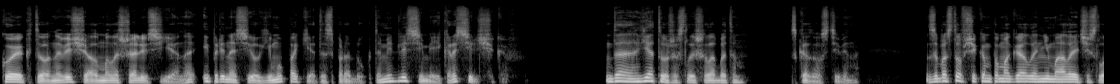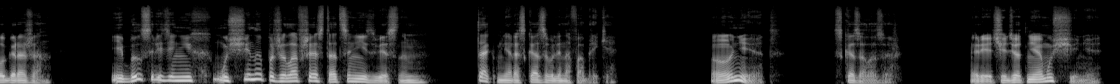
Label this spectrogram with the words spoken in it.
кое-кто навещал малыша Люсьена и приносил ему пакеты с продуктами для семей красильщиков». «Да, я тоже слышал об этом», — сказал Стивен. Забастовщикам помогало немалое число горожан. И был среди них мужчина, пожелавший остаться неизвестным. Так мне рассказывали на фабрике. «О, нет», — сказал Азар. «Речь идет не о мужчине,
